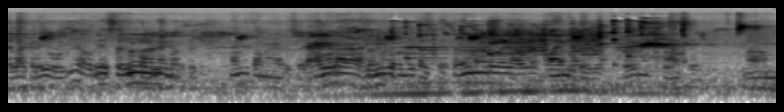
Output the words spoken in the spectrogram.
ಎಲ್ಲ ಕಡೆ ಹೋಗಿ ಅವ್ರಿಗೆ ಹೆಸರು ಮಾಡ್ತೀನಿ. ನಮ್ಮ ತಮಿಳ್ನಾಡು ಸರ್ ಅವರ ಹೆಣ್ಣು ಬಂದು ಯಾವ ಕೊಯಂಬತ್ತೂರು ಹಾಂ ಸರ್ ನಮ್ಮ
